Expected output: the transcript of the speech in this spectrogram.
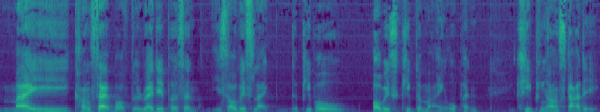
My concept of the ready person is always like the people always keep the mind open, keeping on study,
